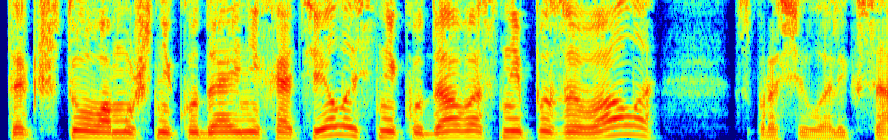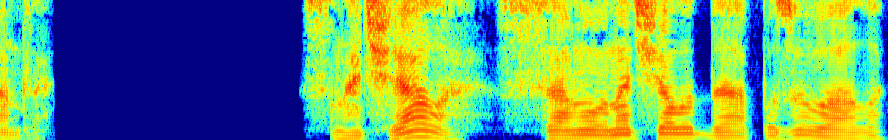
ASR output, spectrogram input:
«Так что, вам уж никуда и не хотелось, никуда вас не позывало?» — спросила Александра. «Сначала, с самого начала, да, позывала.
